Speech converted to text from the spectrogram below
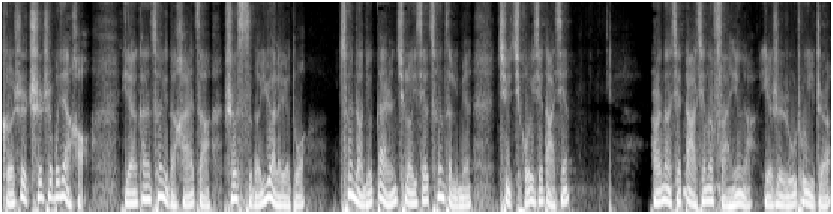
可是迟迟不见好，眼看村里的孩子啊是死的越来越多，村长就带人去了一些村子里面去求一些大仙。而那些大仙的反应啊，也是如出一辙。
